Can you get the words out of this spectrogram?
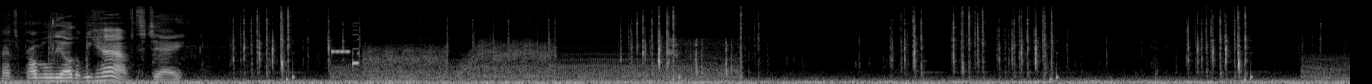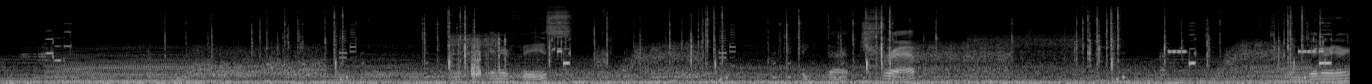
That's probably all that we have today. Interface. Take that trap. One generator.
